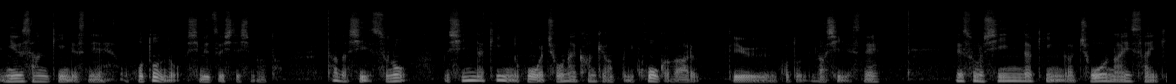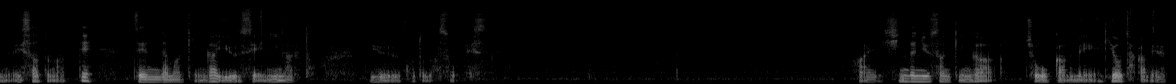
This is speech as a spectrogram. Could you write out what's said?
乳酸菌ですねほとんど死滅してしまうと。ただしその死んだ菌の方が腸内環境アップに効果があるっていうことらしいですね。でその死んだ菌が腸内細菌の餌となって善玉菌が優勢になるということだそうです。はい、死んだ乳酸菌が腸管免疫を高める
